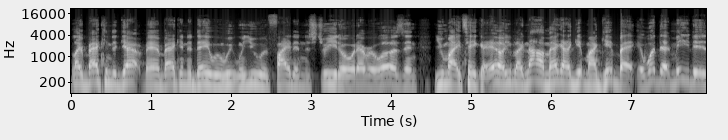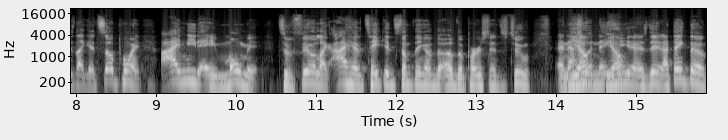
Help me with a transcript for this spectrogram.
like back in the gap, man. Back in the day when we when you would fight in the street or whatever it was, and you might take a L. You be like, nah, man, I gotta get my get back. And what that means is like at some point, I need a moment to feel like I have taken something of the other person's too. And that's Yep, what Nate yep. Diaz did. I think the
